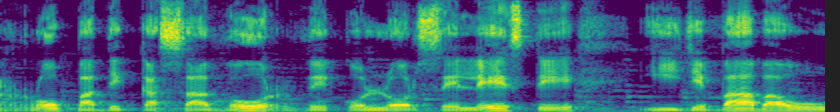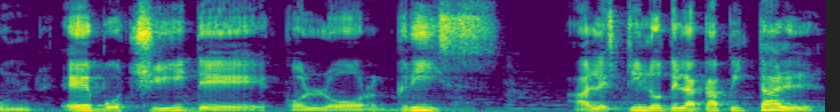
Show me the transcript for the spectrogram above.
ropa de cazador de color celeste y llevaba un ebochi de color gris al estilo de la capital.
